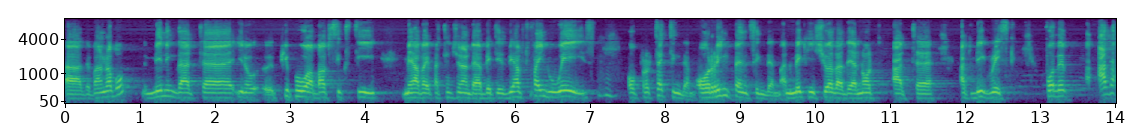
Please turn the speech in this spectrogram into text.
uh, the vulnerable, meaning that, uh, you know, people who are above 60 may have hypertension and diabetes, we have to find ways mm-hmm. of protecting them or ring fencing them and making sure that they are not at, uh, at big risk. For the other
